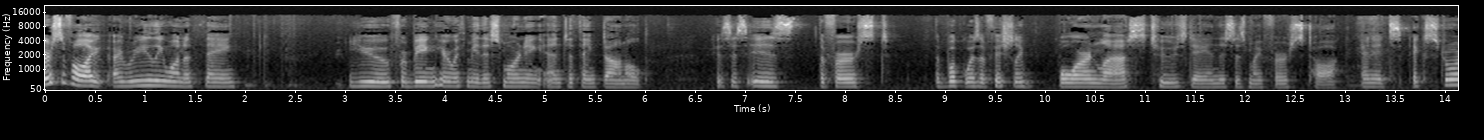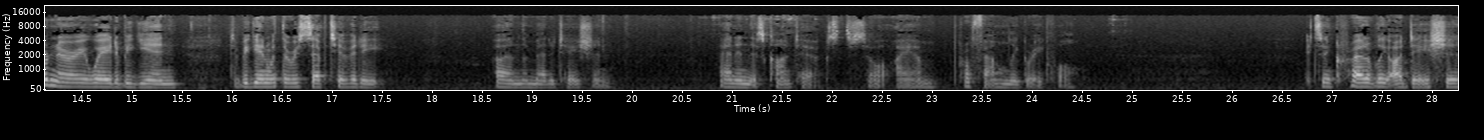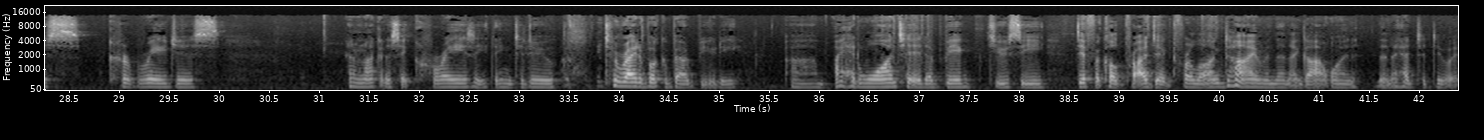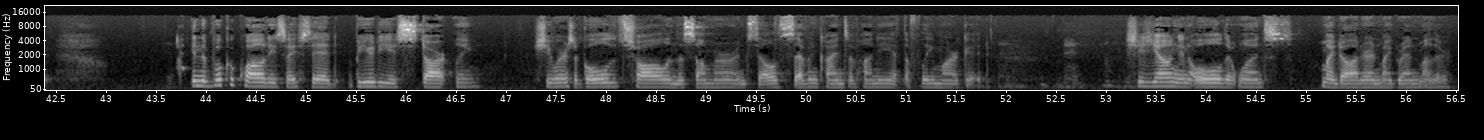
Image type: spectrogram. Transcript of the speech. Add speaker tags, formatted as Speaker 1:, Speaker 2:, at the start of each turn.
Speaker 1: First of all, I, I really want to thank you for being here with me this morning and to thank Donald because this is the first, the book was officially born last Tuesday and this is my first talk. And it's extraordinary way to begin, to begin with the receptivity and the meditation and in this context. So I am profoundly grateful. It's incredibly audacious, courageous, I'm not going to say crazy thing to do, to write a book about beauty. Um, I had wanted a big, juicy, difficult project for a long time, and then I got one. Then I had to do it. In the Book of Qualities, I said, Beauty is startling. She wears a gold shawl in the summer and sells seven kinds of honey at the flea market. She's young and old at once, my daughter and my grandmother.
